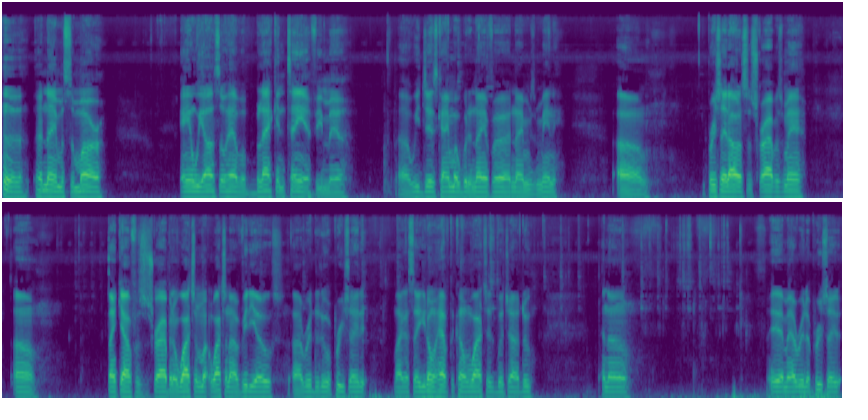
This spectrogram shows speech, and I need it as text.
Her name is Samara, and we also have a black and tan female. Uh, we just came up with a name for her. Her name is Minnie. Um, appreciate all the subscribers, man. Um, thank y'all for subscribing and watching my, watching our videos. I really do appreciate it. Like I say, you don't have to come watch us, but y'all do. And um, yeah, man, I really appreciate it.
